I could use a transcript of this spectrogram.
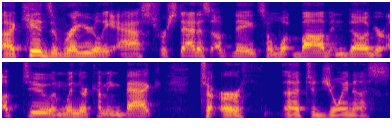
uh, kids have regularly asked for status updates on what Bob and Doug are up to and when they're coming back to Earth uh, to join us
